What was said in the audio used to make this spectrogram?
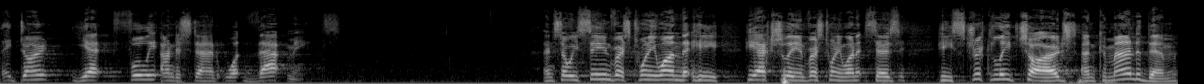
They don't yet fully understand what that means. And so we see in verse 21 that he, he actually, in verse 21, it says, he strictly charged and commanded them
